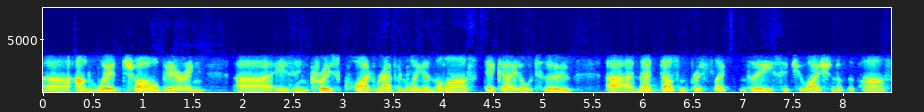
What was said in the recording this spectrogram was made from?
uh, unwed childbearing uh, is increased quite rapidly in the last decade or two, uh, and that doesn't reflect the situation of the past.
